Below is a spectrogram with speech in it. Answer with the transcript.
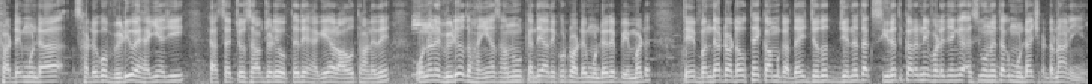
ਤੁਹਾਡੇ ਮੁੰਡਾ ਸਾਡੇ ਕੋਲ ਵੀਡੀਓ ਹੈਗੀਆਂ ਜੀ ਐਸਐਚਓ ਸਾਹਿਬ ਜਿਹੜੇ ਉੱਥੇ ਦੇ ਹੈਗੇ ਆ ਰਾਹੋ ਥਾਣੇ ਦੇ। ਉਹਨਾਂ ਨੇ ਵੀਡੀਓ ਦਿਖਾਈਆਂ ਸਾਨੂੰ। ਕਹਿੰਦੇ ਆ ਦੇਖੋ ਤੁਹਾਡੇ ਮੁੰਡੇ ਦੇ ਪੇਮੈਂਟ ਤੇ ਬੰਦਾ ਤੁਹਾਡਾ ਉੱਥੇ ਕੰਮ ਕਰਦਾ ਜੀ ਜਦੋਂ ਜਿੰਨੇ ਤੱਕ ਸੀਰਤ ਕਰਨ ਨਹੀਂ ਫੜੇ ਜਾਣਗੇ ਅਸੀਂ ਉਹਨੇ ਤੱਕ ਮੁੰਡਾ ਛੱਡਣਾ ਨਹੀਂ ਹੈ।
